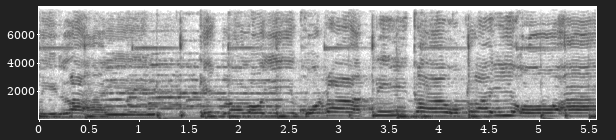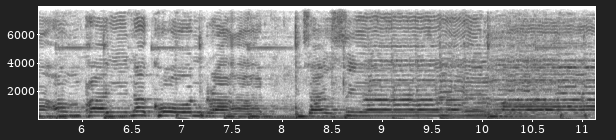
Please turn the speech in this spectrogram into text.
วิไลเทคโนโลยีโคราชนี้ก้าวไกลโออาอัมไทยนครราชสีมา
